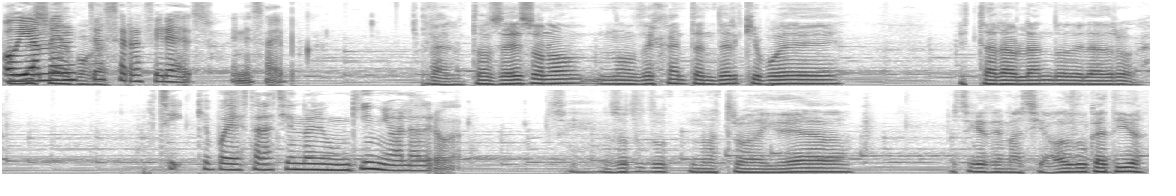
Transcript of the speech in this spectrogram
obviamente se refiere a eso en esa época. Claro, entonces eso no nos deja entender que puede estar hablando de la droga. Sí, que puede estar haciéndole un guiño a la droga. Sí, nosotros, nuestra idea parece que es demasiado educativa.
